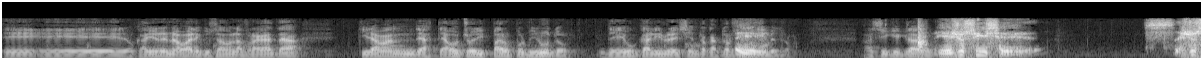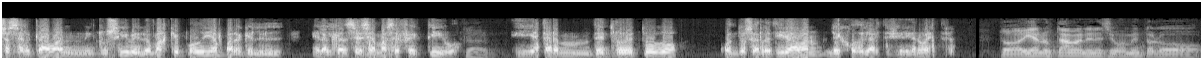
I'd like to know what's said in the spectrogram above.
eh, los cañones navales que usaban la fragata tiraban de hasta 8 disparos por minuto, de un calibre de 114 milímetros. Así que claro. Y ellos sí se, ellos se acercaban inclusive lo más que podían para que el, el alcance sea más efectivo y estar dentro de todo cuando se retiraban lejos de la artillería nuestra. ¿Todavía no estaban en ese momento los,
